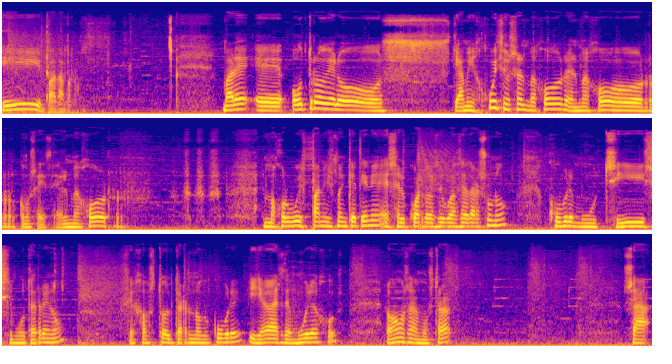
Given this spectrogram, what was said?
Y pataplan. Vale, eh, otro de los. Ya a mi juicio es el mejor, el mejor. ¿Cómo se dice? El mejor el mejor whiff punishment que tiene es el cuarto de círculo hacia atrás 1. Cubre muchísimo terreno. Fijaos todo el terreno que cubre y llega desde muy lejos. Lo vamos a demostrar. O sea...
